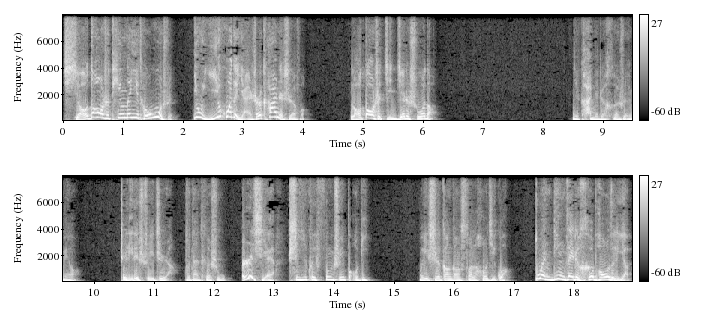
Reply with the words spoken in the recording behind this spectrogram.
小道士听得一头雾水，用疑惑的眼神看着师傅。老道士紧接着说道：“你看见这河水没有？这里的水质啊，不但特殊，而且呀，是一块风水宝地。为师刚刚算了好几卦，断定在这河泡子里呀。”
